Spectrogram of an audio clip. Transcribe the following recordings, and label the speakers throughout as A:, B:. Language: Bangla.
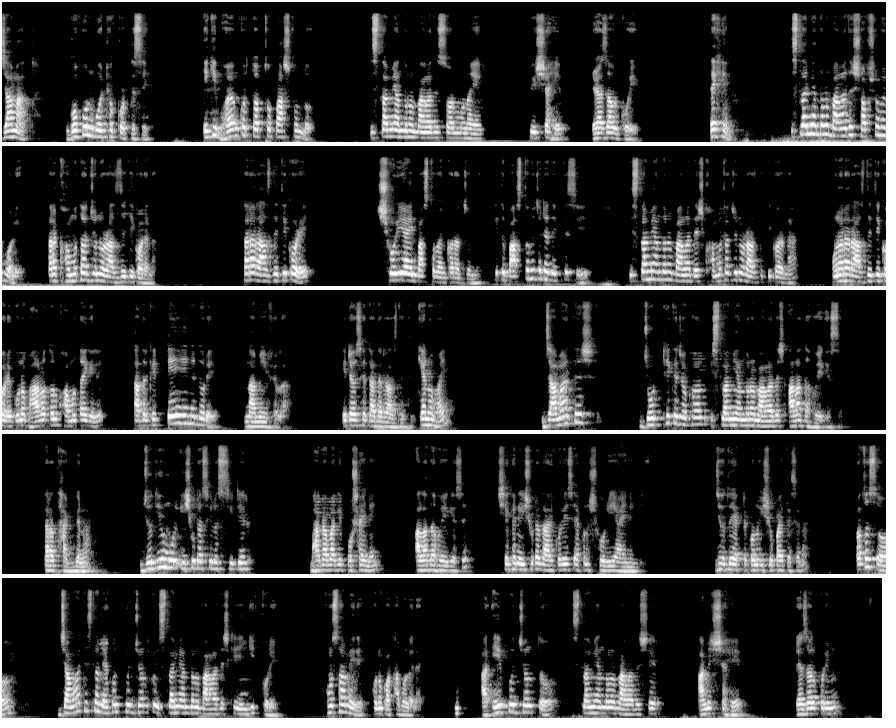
A: জামাত গোপন বৈঠক করতেছে। এ কি ভয়ঙ্কর তথ্য পাশ করল ইসলামী আন্দোলন বাংলাদেশ চরমনায়ের পীর সাহেব রাজাউল করিম। দেখেন, ইসলামী আন্দোলন বাংলাদেশ সবসময় বলে, তারা ক্ষমতার জন্য রাজনীতি করে না। তারা রাজনীতি করে সরিয়ে আইন বাস্তবায়ন করার জন্য। কিন্তু বাস্তবে যেটা দেখতেছি, ইসলামী আন্দোলন বাংলাদেশ ক্ষমতার জন্য রাজনীতি করে না। ওনারা রাজনীতি করে, কোনো ভালো ক্ষমতায় গেলে তাদেরকে টেনে ধরে নামিয়ে ফেলা। এটা হচ্ছে তাদের রাজনীতি। কেন ভাই? জামায়াতের জোট থেকে যখন ইসলামী আন্দোলন বাংলাদেশ আলাদা হয়ে গেছে, তারা থাকবে না। যদিও মূল ইস্যুটা ছিল সিটের ভাগাভাগি পোষায় নেই, আলাদা হয়ে গেছে। সেখানে ইস্যুটা দাঁড় করিয়েছে এখন সরিয়ে আইনে নিয়ে। যেহেতু একটা কোনো ইস্যু পাইতেছে না। অথচ জামায়াত ইসলাম এখন পর্যন্ত ইসলামী আন্দোলন বাংলাদেশকে ইঙ্গিত করে খোঁসা মেরে কোনো কথা বলে নাই। আর এই পর্যন্ত ইসলামী আন্দোলন বাংলাদেশের আমির সাহেব রেজাল করিম,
